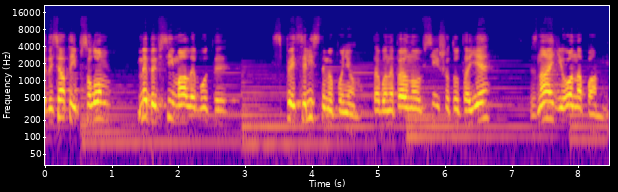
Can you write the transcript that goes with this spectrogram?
50-й псалом ми би всі мали бути спеціалістами по ньому. Та бо, напевно, всі, що тут є, знають його на пам'ять.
